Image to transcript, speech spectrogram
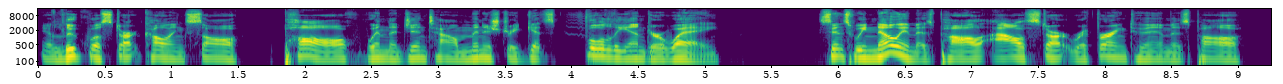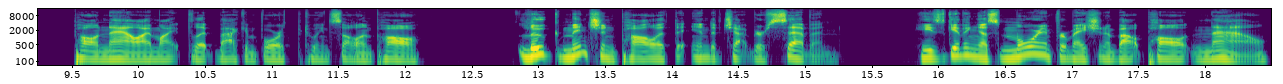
You know, Luke will start calling Saul Paul when the Gentile ministry gets fully underway. Since we know him as Paul, I'll start referring to him as Paul. Paul now. I might flip back and forth between Saul and Paul. Luke mentioned Paul at the end of chapter 7. He's giving us more information about Paul now,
